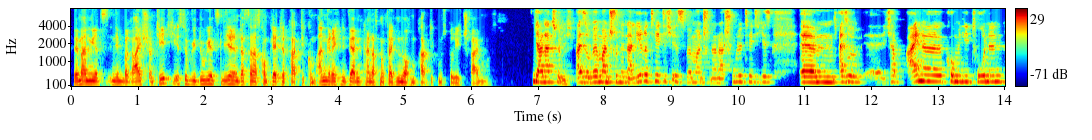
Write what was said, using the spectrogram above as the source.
wenn man jetzt in dem Bereich schon tätig ist, so wie du jetzt lehren, dass dann das komplette Praktikum angerechnet werden kann, dass man vielleicht nur noch einen Praktikumsbericht schreiben muss? Ja, natürlich. Also wenn man schon in der Lehre tätig ist, wenn man schon in der Schule tätig ist. Ähm, also äh, ich habe eine Kommilitonin,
